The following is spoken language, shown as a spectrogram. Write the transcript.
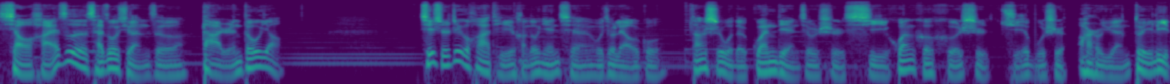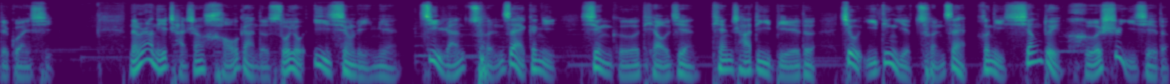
小孩子才做选择，大人都要。其实这个话题很多年前我就聊过，当时我的观点就是，喜欢和合适绝不是二元对立的关系。能让你产生好感的所有异性里面，既然存在跟你性格条件天差地别的，就一定也存在和你相对合适一些的。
